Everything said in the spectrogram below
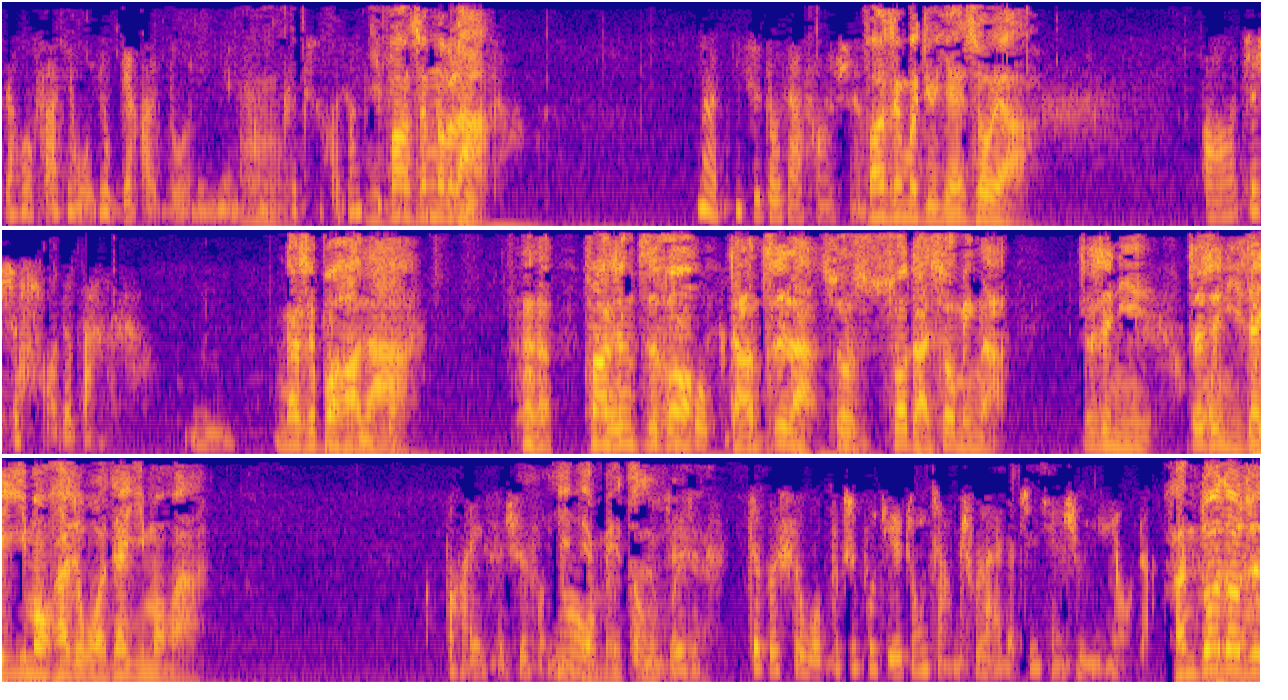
然后发现我右边耳朵里面长了一颗痣，好像嗯你放生了不啦？那一直都在放生。放生嘛就延寿呀，哦，这是好的吧？嗯，那是不好的啊。呵呵 放生之后长痣了，缩缩短寿命了，这是你这是你在忆梦还是我在忆梦啊？不好意思，师傅，一因为我不点没智懂，慧就是这个是我不知不觉中长出来的，之前是没有的。很多都是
